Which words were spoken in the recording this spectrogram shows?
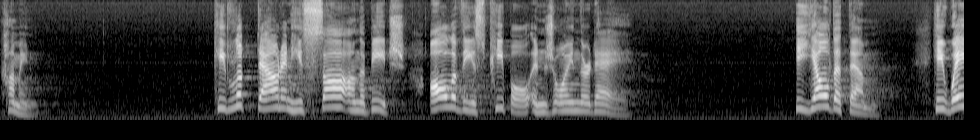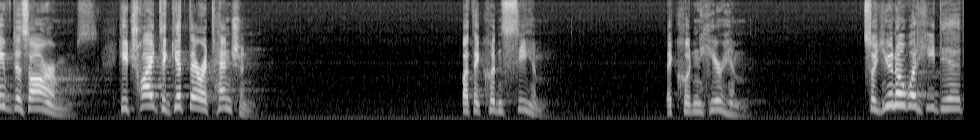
coming. He looked down and he saw on the beach all of these people enjoying their day. He yelled at them, he waved his arms, he tried to get their attention but they couldn't see him. They couldn't hear him. So, you know what he did?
